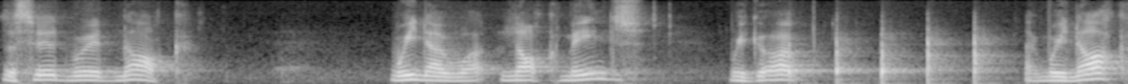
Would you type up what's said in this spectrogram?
The third word, knock. We know what knock means. We go up and we knock.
